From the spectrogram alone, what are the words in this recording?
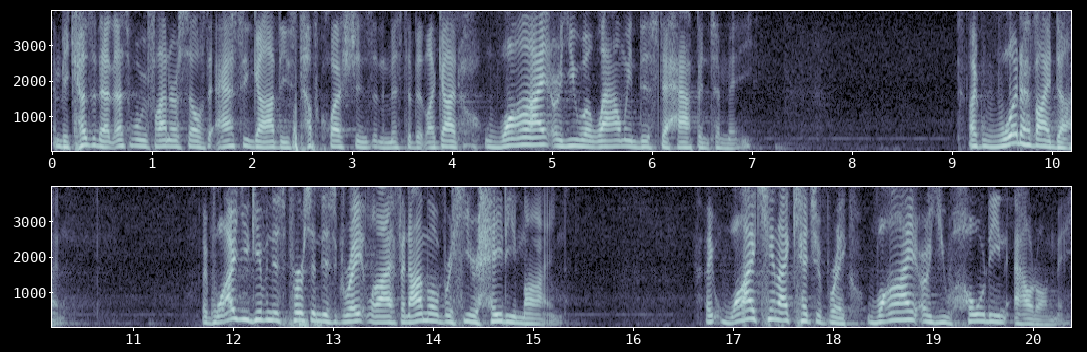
And because of that, that's where we find ourselves asking God these tough questions in the midst of it. Like, God, why are you allowing this to happen to me? Like, what have I done? Like, why are you giving this person this great life and I'm over here hating mine? Like, why can't I catch a break? Why are you holding out on me?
